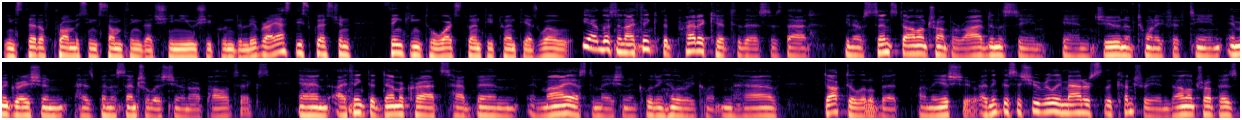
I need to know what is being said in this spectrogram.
instead of promising something that she knew she couldn't deliver? I asked this question thinking towards 2020 as well. Yeah, listen, I think the predicate to this is that you know, since Donald Trump arrived in the scene in June of 2015, immigration has been a central issue in our politics. And I think the Democrats have been, in my estimation, including Hillary Clinton, have ducked a little bit on the issue. I think this issue really matters to the country, and Donald Trump has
